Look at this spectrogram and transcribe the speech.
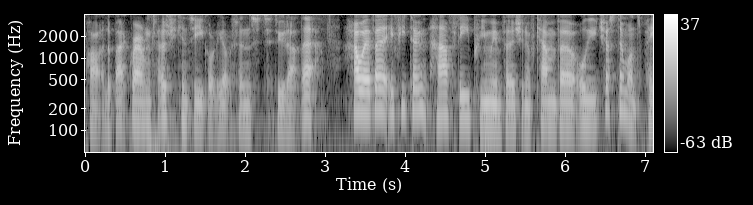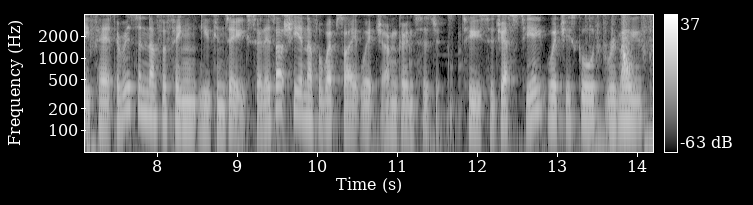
part of the background. As you can see you've got the options to do that there. However, if you don't have the premium version of Canva or you just don't want to pay for it, there is another thing you can do. So there's actually another website which I'm going to, to suggest to you, which is called remove.bg.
